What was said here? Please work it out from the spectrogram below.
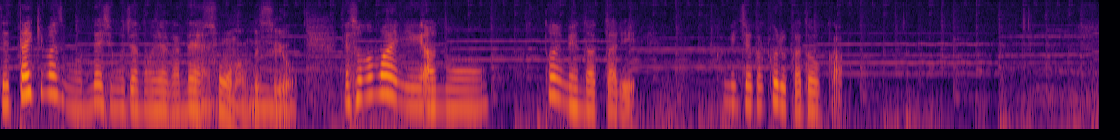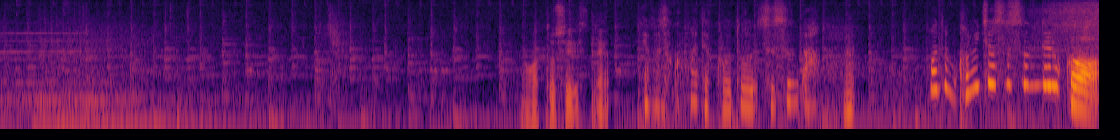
絶対来ますもんね、下ちゃんの親がね。そうなんですよ。いやその前に、あの、トイメンだったり、組茶が来るかどうか。がってほしいですね。でもそこまでこう、どう進んあ、んあ、でも上茶進んでるか。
